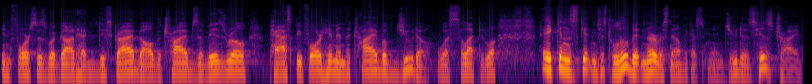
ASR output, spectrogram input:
enforces what God had described. All the tribes of Israel passed before him, and the tribe of Judah was selected. Well, Achan's getting just a little bit nervous now because man, Judah is his tribe.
